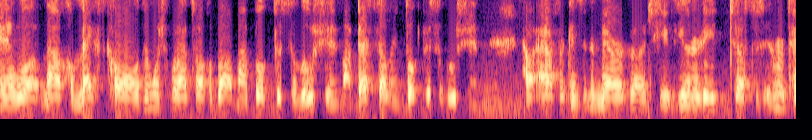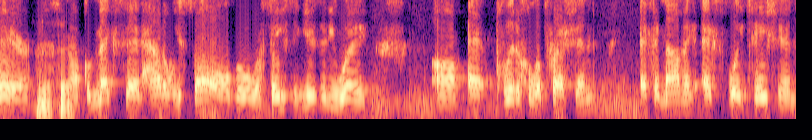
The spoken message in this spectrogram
And what Malcolm X called, and which what I talk about in my book, The Solution, my best-selling book, The Solution, how Africans in America achieve unity, justice, and repair. Yes, Malcolm X said, "How do we solve, or what we're facing is anyway, um, at political oppression, economic exploitation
